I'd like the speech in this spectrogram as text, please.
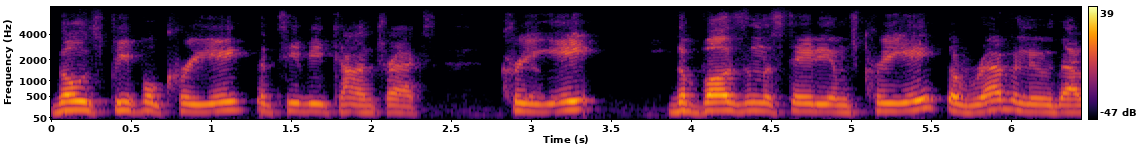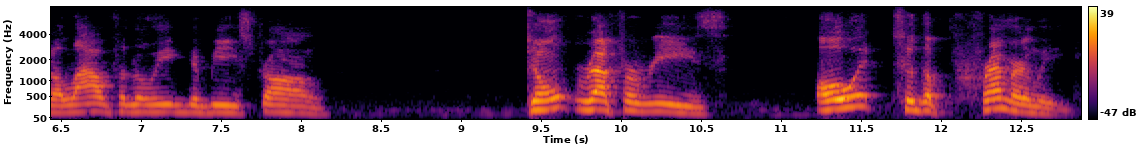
Those people create the TV contracts, create the buzz in the stadiums, create the revenue that allow for the league to be strong. Don't referees owe it to the Premier League,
